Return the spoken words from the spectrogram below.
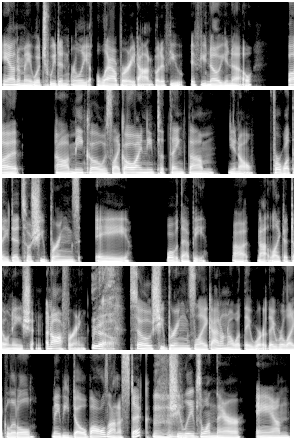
anime, which we didn't really elaborate on, but if you if you know, you know. But uh, Miko is like, oh, I need to thank them, you know, for what they did. So she brings a, what would that be? Uh, not like a donation, an offering. Yeah. So she brings like, I don't know what they were. They were like little, maybe dough balls on a stick. Mhm. She leaves one there, and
